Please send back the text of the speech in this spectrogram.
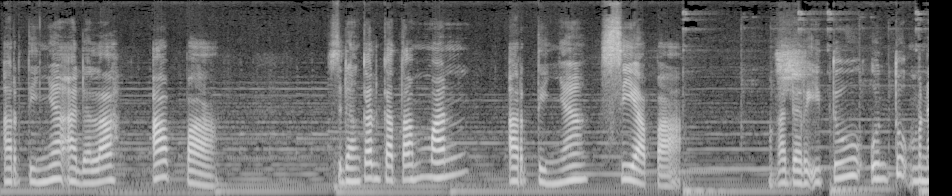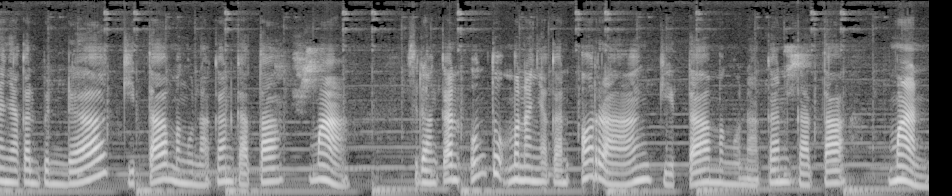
artinya adalah apa. Sedangkan kata man artinya siapa. Maka dari itu untuk menanyakan benda kita menggunakan kata ma. Sedangkan untuk menanyakan orang kita menggunakan kata man.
